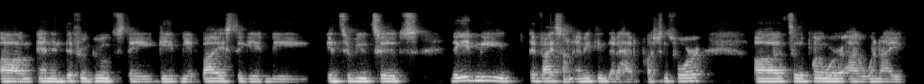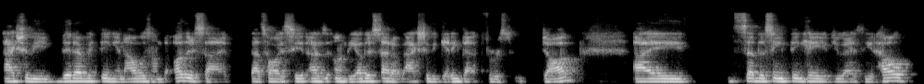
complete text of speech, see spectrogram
Um, and in different groups they gave me advice they gave me interview tips they gave me advice on anything that i had questions for uh, to the point where I, when i actually did everything and i was on the other side that's how I see it as on the other side of actually getting that first job. I said the same thing. Hey, if you guys need help,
